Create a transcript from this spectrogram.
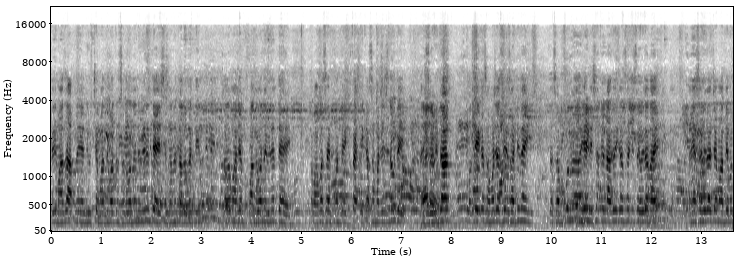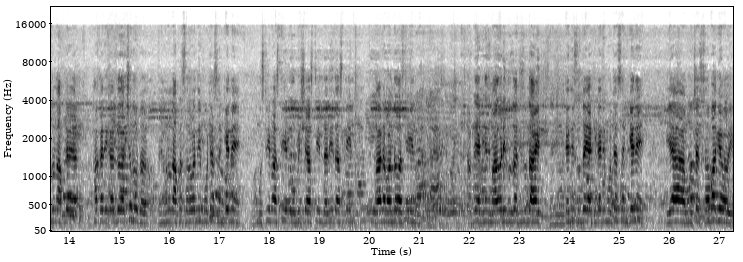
तरी माझं आपल्या या न्यूजच्या माध्यमातून सर्वांना विनंती आहे संगमनेर तालुक्यातील सर्व माझ्या बांधवांना विनंती आहे. तर बाबासाहेब म्हणजे एकटा एका समाजाचे नव्हते आणि संविधान फक्त एका समाजासाठी नाही तर संपूर्ण या देशातील नागरिकांसाठी संविधान आहे. आणि या संविधानाच्या माध्यमातून आपल्या हक अधिकाराचं रक्षण होतं. आणि म्हणून आपण सर्वांनी मोठ्या संख्येने मुस्लिम असतील ओबीसी असतील दलित असतील मराठा बांधव असतील आपल्या या ठिकाणी मारवाडी गुजराती सुद्धा आहेत. त्यांनी सुद्धा या ठिकाणी मोठ्या संख्येने या मोर्चात सहभागी व्हावी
